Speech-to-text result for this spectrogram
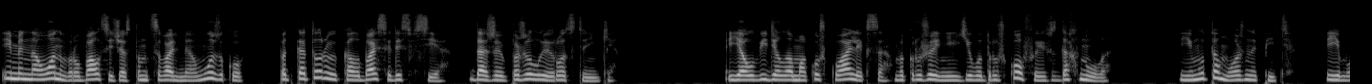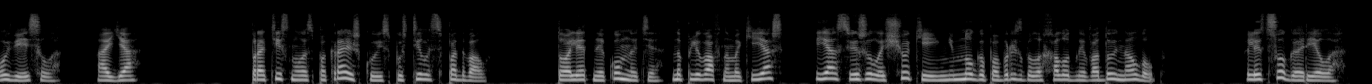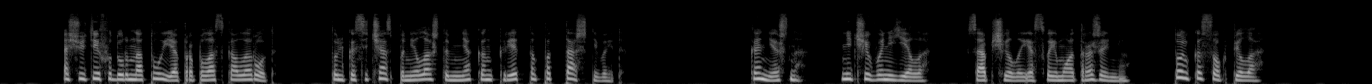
Именно он врубал сейчас танцевальную музыку, под которую колбасились все, даже пожилые родственники. Я увидела макушку Алекса в окружении его дружков и вздохнула. Ему-то можно пить, ему весело, а я... Протиснулась по краешку и спустилась в подвал. Туалетной комнате, наплевав на макияж, я освежила щеки и немного побрызгала холодной водой на лоб. Лицо горело. Ощутив дурноту, я прополоскала рот. Только сейчас поняла, что меня конкретно подташнивает. «Конечно, ничего не ела», — сообщила я своему отражению. «Только сок пила».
